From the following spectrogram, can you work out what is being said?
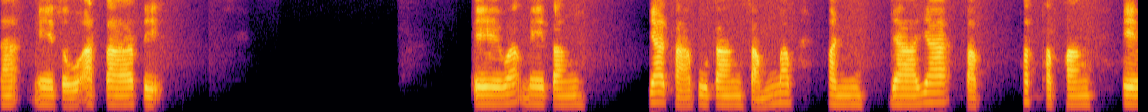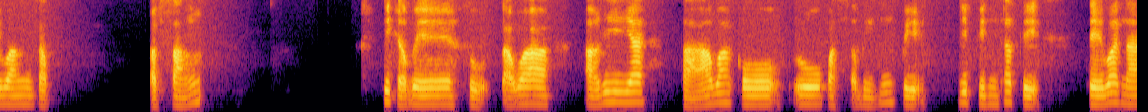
นะเมโสอัตตาติ เอวะเมตังยะถาภูตังสัมมปัญญายะสัพพัทธพัง เอวังสัพปัสสัง พิกเวสุตวาอริยสาวโกรูปัสมิงปินิพินทติ เทวนา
